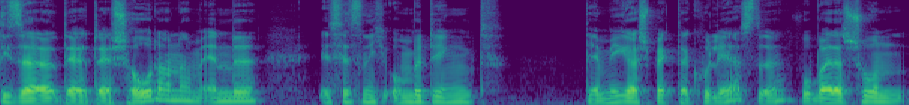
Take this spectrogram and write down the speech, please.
dieser, der, der Showdown am Ende ist jetzt nicht unbedingt der mega spektakulärste, wobei das schon,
